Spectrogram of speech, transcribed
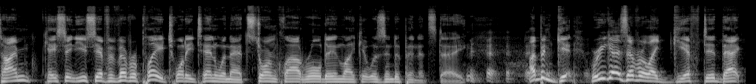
time K State and UCF have ever played 2010 when that storm cloud rolled in like it was Independence Day. I've been get, were you guys ever like gifted that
